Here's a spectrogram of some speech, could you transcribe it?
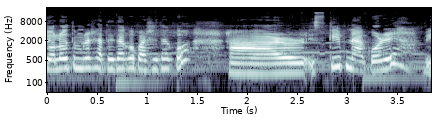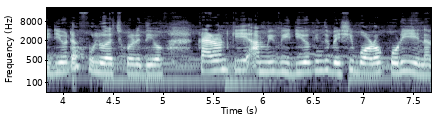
চলো তোমরা সাথে থাকো, পাশে থাকো। আর স্কিপ না করে ভিডিওটা ফুল ওয়াচ করে দিও। কারণ কি, আমি ভিডিও কিন্তু বেশি বড় করি না।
